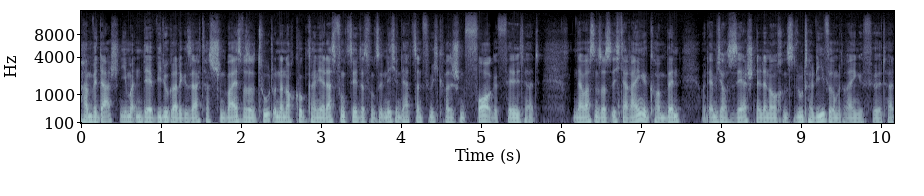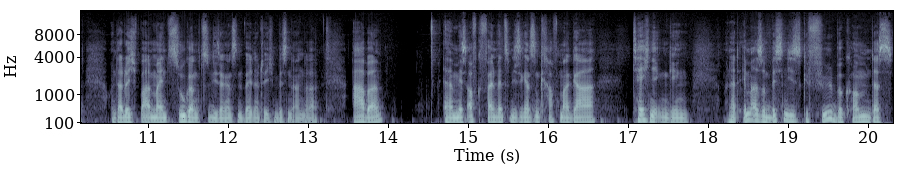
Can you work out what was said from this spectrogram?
haben wir da schon jemanden, der, wie du gerade gesagt hast, schon weiß, was er tut und dann auch gucken kann, ja, das funktioniert, das funktioniert nicht und der hat es dann für mich quasi schon vorgefiltert. Und da war es so, dass ich da reingekommen bin und er mich auch sehr schnell dann auch ins Luther Livre mit reingeführt hat und dadurch war mein Zugang zu dieser ganzen Welt natürlich ein bisschen anderer. Aber äh, mir ist aufgefallen, wenn es um diese ganzen Krav Maga Techniken ging, man hat immer so ein bisschen dieses Gefühl bekommen, dass,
